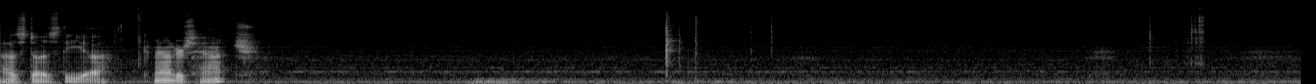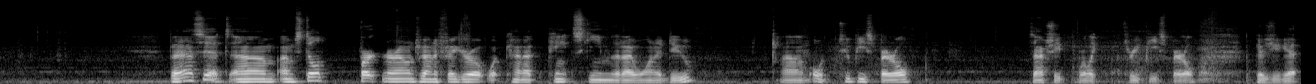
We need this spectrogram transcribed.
As does the uh, commander's hatch. But that's it. Um, I'm still farting around trying to figure out what kind of paint scheme that I want to do. Um, oh, two-piece barrel. It's actually more like a three-piece barrel because you get,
